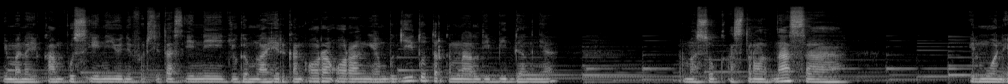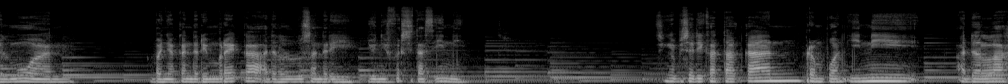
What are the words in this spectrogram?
di mana kampus ini, universitas ini juga melahirkan orang-orang yang begitu terkenal di bidangnya, termasuk astronot NASA, ilmuwan-ilmuwan. Kebanyakan dari mereka adalah lulusan dari universitas ini. Sehingga bisa dikatakan perempuan ini adalah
